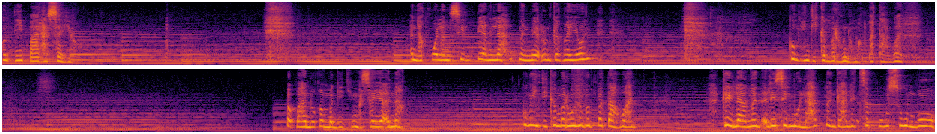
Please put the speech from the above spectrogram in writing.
kundi para sa'yo. Anak, walang silbi ang lahat ng meron ka ngayon kung hindi ka marunong magpatawad. Paano ka magiging masaya, anak? Kung hindi ka marunong magpatawad, kailangan alisin mo lahat ng galit sa puso mo.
